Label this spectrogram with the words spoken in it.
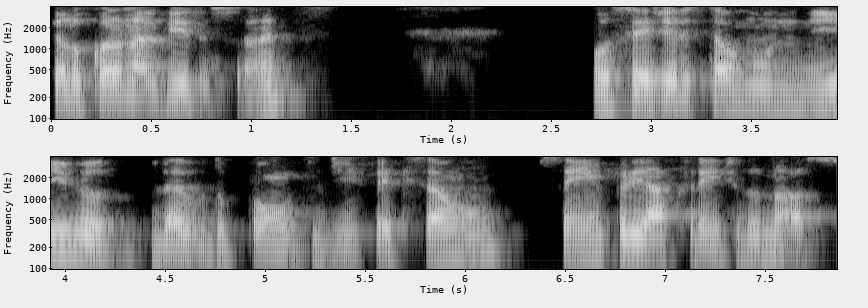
pelo coronavírus antes, ou seja, eles estão no nível do ponto de infecção sempre à frente do nosso.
